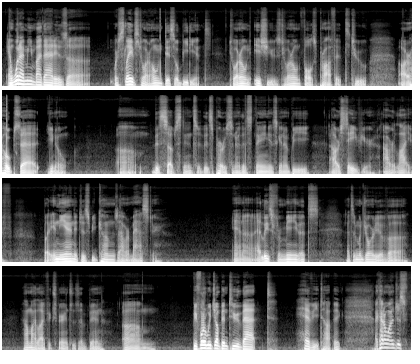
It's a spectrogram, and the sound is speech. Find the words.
And what I mean by that is uh we're slaves to our own disobedience, to our own issues, to our own false prophets, to our hopes that, you know, um, this substance or this person or this thing is going to be our savior, our life but in the end it just becomes our master and uh, at least for me that's that's a majority of uh, how my life experiences have been. Um, before we jump into that heavy topic i kind of want to just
